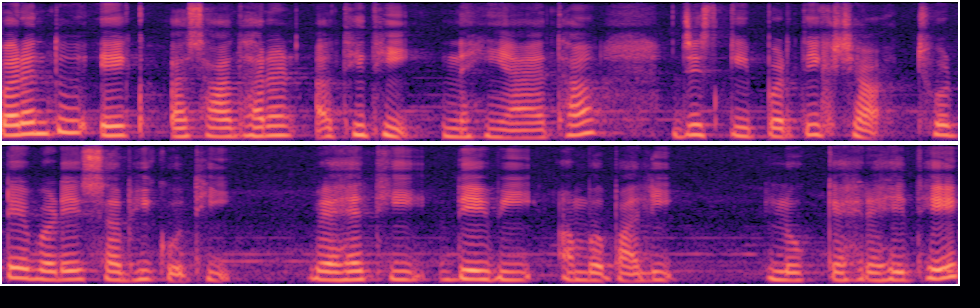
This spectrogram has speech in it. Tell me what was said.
परंतु एक असाधारण अतिथि नहीं आया था, जिसकी प्रतीक्षा छोटे बड़े सभी को थी। वह थी देवी अम्बपाली लोग कह रहे थे,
